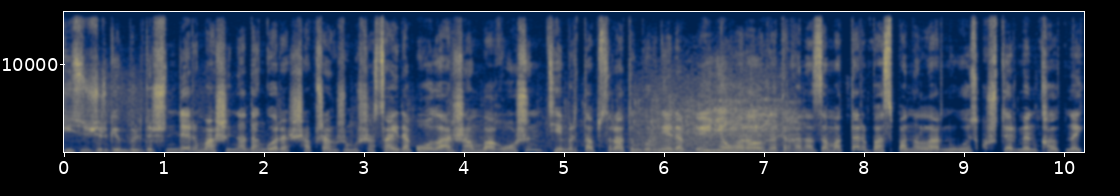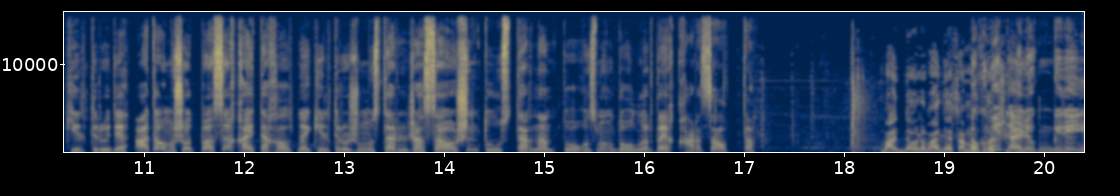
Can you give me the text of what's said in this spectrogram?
күйсіз жүрген бүлдіршіндер машинадан гөрі шапшаң жұмыс жасайды. Олар жан бағу үшін темір тапсыратын көрінеді. Үйіне оралып жатырған азаматтар баспаналарын өз күштерімен қалпына келтіруде. Аталмыш отбасы қайта қалпына келтіру жұмыстарын жасау үшін туыстарынан 9 мың доллардай қарыз алыпты. Үкімет әлі күнге дейін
